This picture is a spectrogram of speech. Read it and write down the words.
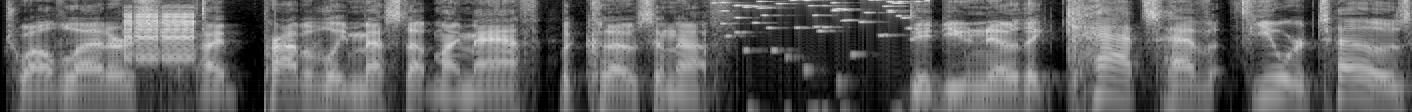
12 letters? I probably messed up my math, but close enough. Did you know that cats have fewer toes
